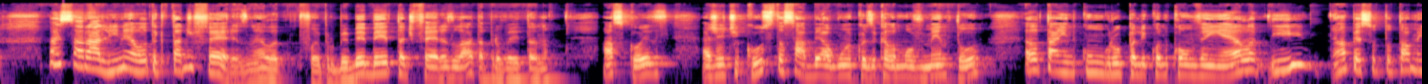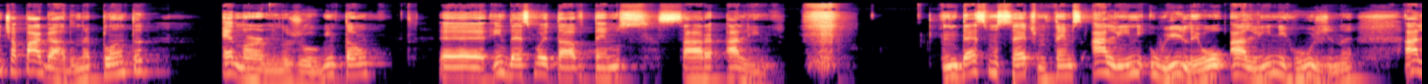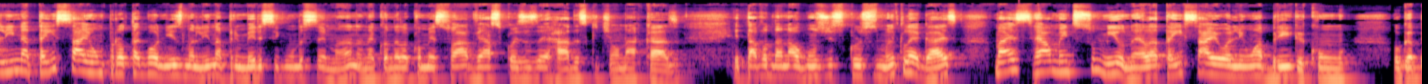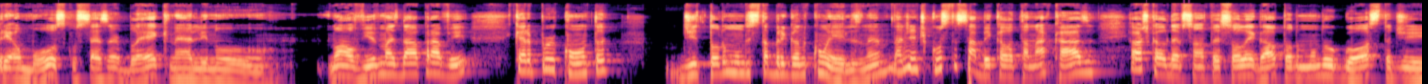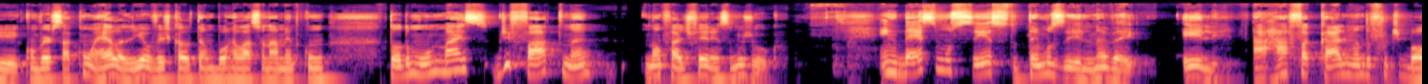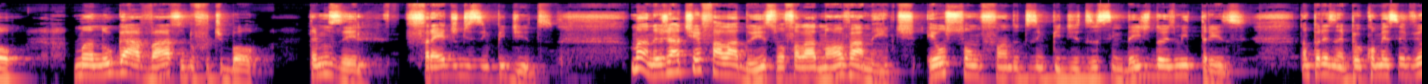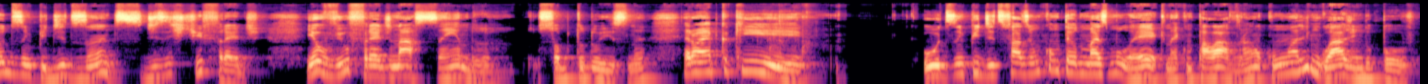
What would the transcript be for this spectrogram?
Mas Sara Aline é outra que tá de férias, né? Ela foi pro BBB, tá de férias lá, tá aproveitando as coisas. A gente custa saber alguma coisa que ela movimentou. Ela tá indo com um grupo ali quando convém ela e é uma pessoa totalmente apagada, né? Planta enorme no jogo. Então, é, em 18 temos Sara Aline. Em 17 temos Aline Whirley, ou Aline Ruge, né? A Aline até ensaiou um protagonismo ali na primeira e segunda semana, né? Quando ela começou a ver as coisas erradas que tinham na casa. E tava dando alguns discursos muito legais, mas realmente sumiu, né? Ela até ensaiou ali uma briga com o Gabriel Mosco, o Cesar Black, né? Ali no, no ao vivo, mas dava pra ver que era por conta de todo mundo estar brigando com eles, né? A gente custa saber que ela tá na casa. Eu acho que ela deve ser uma pessoa legal, todo mundo gosta de conversar com ela ali. Eu vejo que ela tem um bom relacionamento com todo mundo, mas de fato, né, não faz diferença no jogo. Em 16 temos ele, né, velho? Ele, a Rafa Kalimann do futebol, Manu Gavassi do futebol. Temos ele, Fred Desimpedidos. Mano, eu já tinha falado isso, vou falar novamente. Eu sou um fã do Desimpedidos assim desde 2013. Então, por exemplo, eu comecei a ver o Desimpedidos antes de existir Fred. E eu vi o Fred nascendo sobre tudo isso, né? Era uma época que o Desimpedidos fazia um conteúdo mais moleque, né? Com palavrão, com a linguagem do povo.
